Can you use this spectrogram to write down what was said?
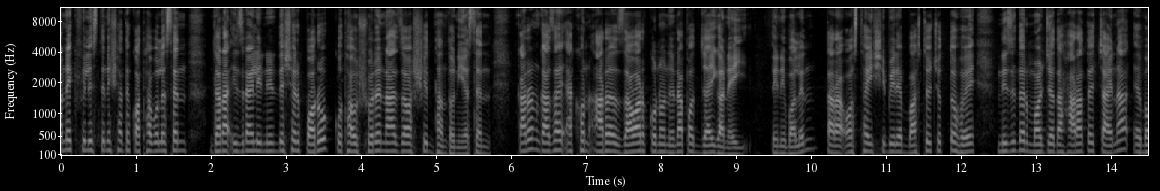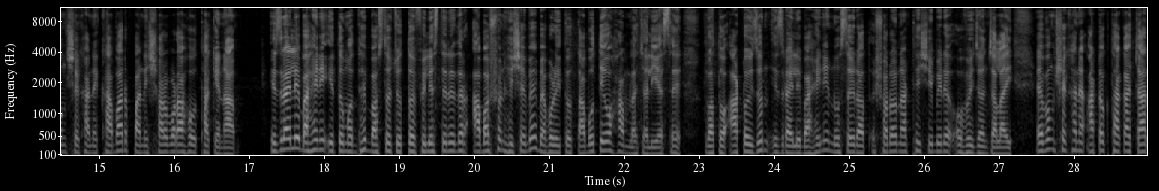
অনেক ফিলিস্তিনির সাথে কথা বলেছেন যারা ইসরায়েলি নির্দেশের পরও কোথাও সরে না যাওয়ার সিদ্ধান্ত নিয়েছেন। কারণ গাজায় এখন আর যাওয়ার কোনো নিরাপদ জায়গা নেই। তিনি বলেন, তারা অস্থায়ী শিবিরে বাস্তুচ্যুত হয়ে নিজেদের মর্যাদা হারাতে চায় না এবং সেখানে খাবার, পানি সরবরাহ থাকে না। ইসরায়েলি বাহিনী ইতিমধ্যে বাস্তুচ্যুত ফিলিস্তিনিদের আবাসন হিসেবে ব্যবহৃত তাঁবুতেও হামলা চালিয়েছে। গত আটই জুন ইসরায়েলি বাহিনী নুসৈরাত শরণার্থী শিবিরে অভিযান চালায় এবং সেখানে আটক থাকা চার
